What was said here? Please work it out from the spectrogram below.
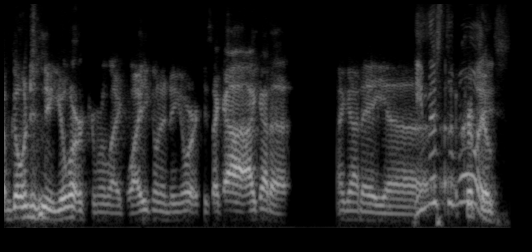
I'm going to New York," and we're like, "Why are you going to New York?" He's like, "Ah, I got a, I got a." Uh, he missed the a crypto, boys.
